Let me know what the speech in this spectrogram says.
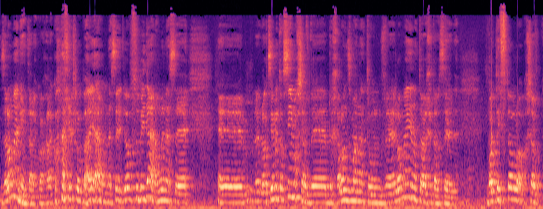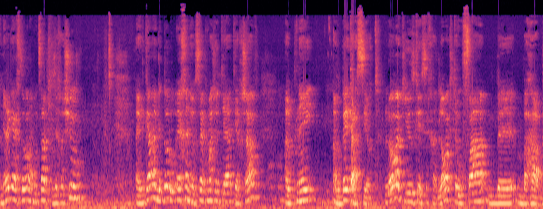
זה לא מעניין את הלקוח, הלקוח יש לו בעיה, הוא מנסה jobs to הוא מנסה אה, להוציא מטוסים עכשיו בחלון זמן נתון, ולא מעניין אותו איך אתה עושה את זה. בוא תפתור לו. עכשיו, אני רגע אחזור למוצר כי זה חשוב. האתגר הגדול הוא איך אני עושה את מה שתיארתי עכשיו, על פני הרבה תעשיות. לא רק use case אחד, לא רק תעופה בהאב,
